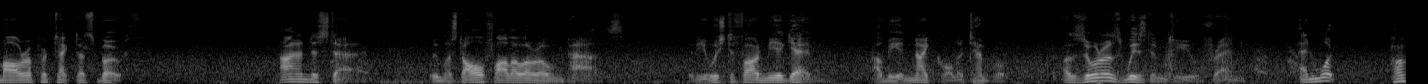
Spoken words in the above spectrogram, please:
Mara protect us both. I understand. We must all follow our own paths. If you wish to find me again, I'll be in Nightcaller Temple. Azura's wisdom to you, friend. And what... Huh?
